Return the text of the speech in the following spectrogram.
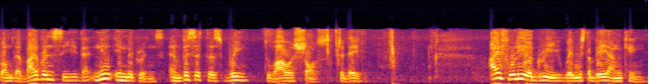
from the vibrancy that new immigrants and visitors bring to our shores today. I fully agree with Mr. Baey Yam Keng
